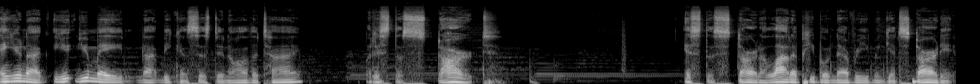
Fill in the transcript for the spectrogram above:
And you're not you, you may not be consistent all the time, but it's the start. It's the start. A lot of people never even get started.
